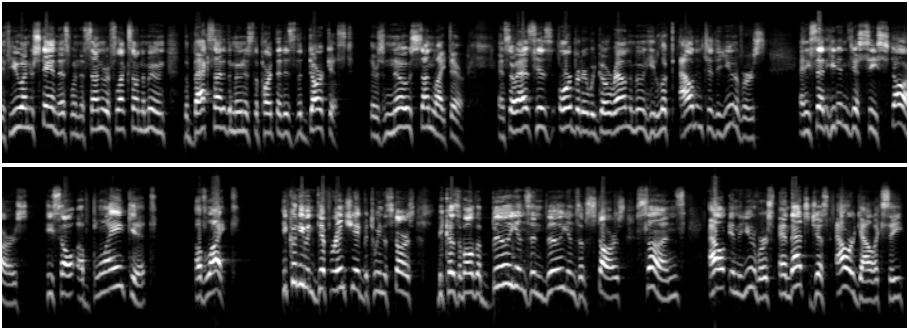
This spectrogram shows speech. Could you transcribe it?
If you understand this, when the sun reflects on the moon, the back side of the moon is the part that is the darkest. There's no sunlight there. And so as his orbiter would go around the moon, he looked out into the universe and he said he didn't just see stars, he saw a blanket of light. He couldn't even differentiate between the stars because of all the billions and billions of stars, suns, out in the universe, and that's just our galaxy,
